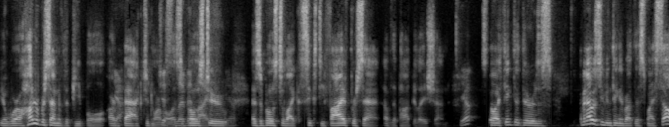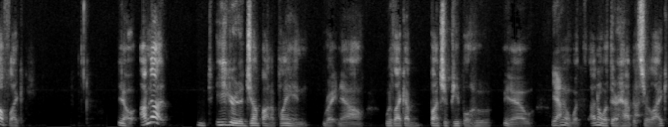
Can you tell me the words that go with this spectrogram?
you know, where 100 percent of the people are Yeah. back to normal, Just as opposed to Yep. as opposed to like 65% of the population. Yep. So I think that there's, I mean, I was even thinking about this myself. Like, you know, I'm not eager to jump on a plane right now with like a bunch of people who, you know, Yeah. don't know what, I don't know what their habits are like.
